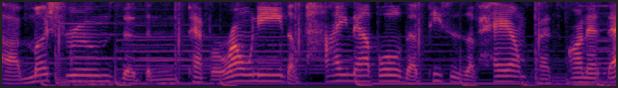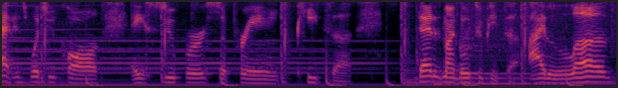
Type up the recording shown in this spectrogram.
uh, mushrooms, the the pepperoni, the pineapple, the pieces of ham that's on it. That is what you call a super supreme pizza that is my go-to pizza. I love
